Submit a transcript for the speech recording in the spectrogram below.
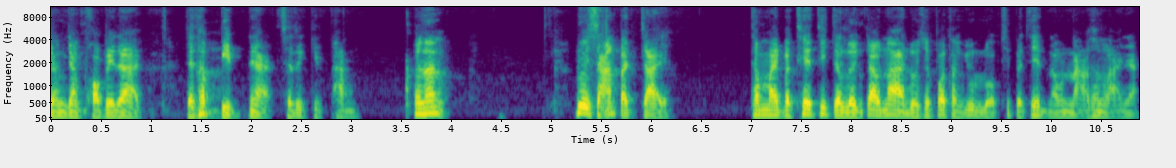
ยังยังพอไปได้ แต่ถ้าปิดเนี่ย เศรษฐกิจพัง เพราะนั้นด้วยสามปัจจัยทำไมประเทศที่จเจริญก้าวหน้า โดยเฉพาะทางยุโรปที่ประเทศหนาวหนาวทั้งหลายเนี่ย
